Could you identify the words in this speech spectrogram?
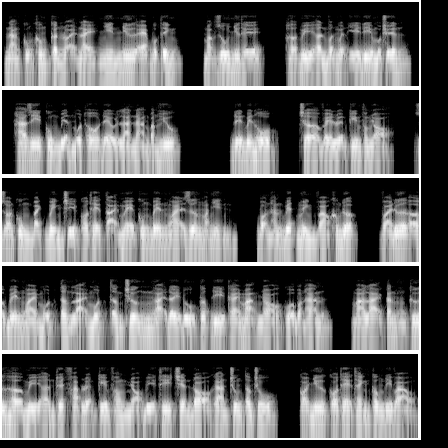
Nàng cũng không cần loại này nhìn như ép buộc tính, mặc dù như thế hờ mỹ ẩn vẫn nguyện ý đi một chuyến, ha di cùng biển một ô đều là nàng bằng hữu. Đến bên hồ, trở về luyện kim phong nhỏ don cùng bạch bình chỉ có thể tại mê cung bên ngoài dương mắt nhìn, bọn hắn biết mình vào không được vải đưa ở bên ngoài một tầng lại một tầng trướng ngại đầy đủ cướp đi cái mạng nhỏ của bọn hắn, mà lại căn cứ hờ mỹ ẩn thuyết pháp luyện kim phòng nhỏ bị thi triển đỏ gan trung tâm chú coi như có thể thành công đi vào,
